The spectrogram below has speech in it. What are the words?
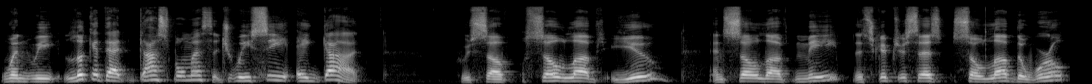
When we look at that gospel message, we see a God who so, so loved you and so loved me. The scripture says, so loved the world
